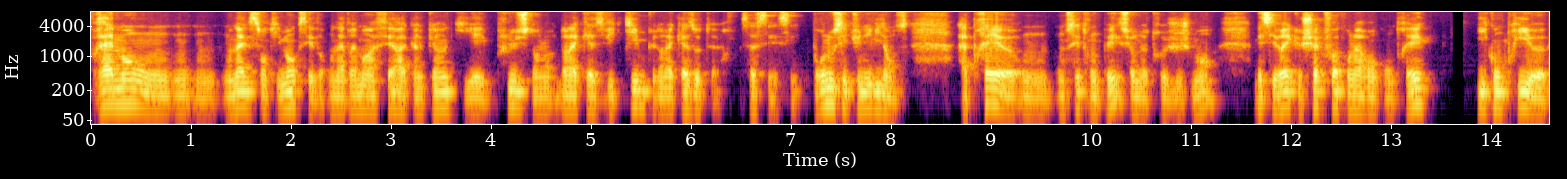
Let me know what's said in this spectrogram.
Vraiment, on, a le sentiment que c'est, on a vraiment affaire à quelqu'un qui est plus dans, la case victime que dans la case auteur. Ça, c'est, pour nous, c'est une évidence. Après, euh, on, s'est trompé sur notre jugement, mais c'est vrai que chaque fois qu'on l'a rencontré, y compris euh,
